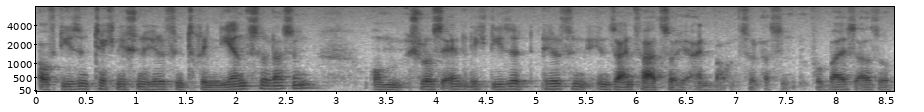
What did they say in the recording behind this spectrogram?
auf diesen technischen Hilfen trainieren zu lassen, um schlussendlich diese Hilfen in sein Fahrzeug einbauen zu lassen. Wobei es also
